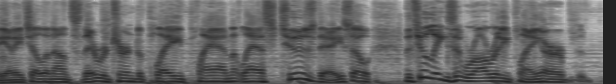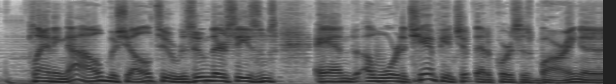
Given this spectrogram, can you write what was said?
The NHL announced their return to play plan last Tuesday. So the two leagues that were already playing are planning now, Michelle, to resume their seasons and award a championship. That, of course, is barring a,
